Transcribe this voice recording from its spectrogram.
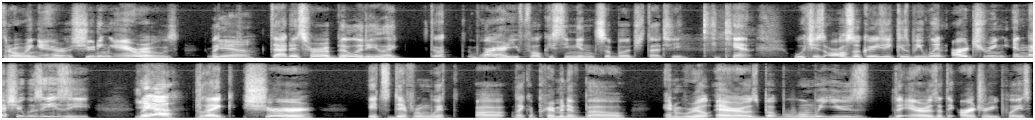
throwing arrows, shooting arrows. Like, yeah. That is her ability. Like, what, why are you focusing in so much that she, she can't? Which is also crazy because we went archering and that shit was easy. Like- yeah. Like, sure, it's different with uh like a primitive bow and real arrows, but when we use the arrows at the archery place,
